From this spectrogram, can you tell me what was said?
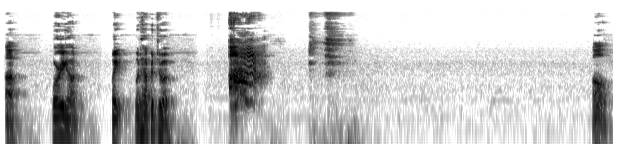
Uh, Porygon. Wait, what happened to him? Oh.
